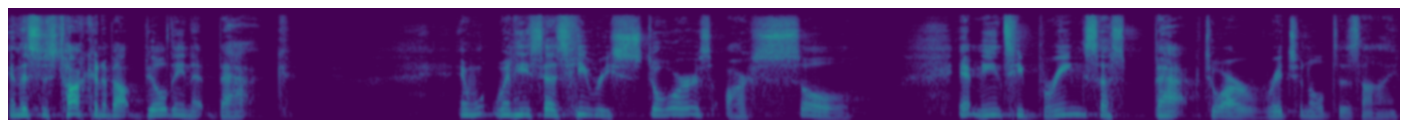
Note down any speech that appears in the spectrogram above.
And this is talking about building it back. And when he says he restores our soul, it means he brings us back to our original design.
